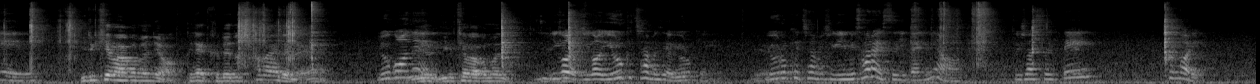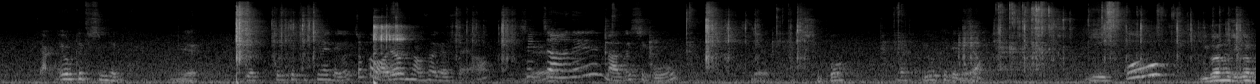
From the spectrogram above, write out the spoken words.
예. 이렇게 막으면요, 그냥 그래도 참아야 되네. 요거는 이- 이렇게 막으면 이렇게- 이거 이거 요렇게 참으세요. 요렇게. 예. 요렇게 참으시고 이미 살아 있으니까요. 두셨을 때 큰머리. 딱 요렇게 두시면 됩니다. 예. 예, 그렇게 두시면 되고 조금 어려운 정석이었어요. 실전은 막으시고 네. 치고 네, 이렇게 되고요. 있고 이거는 지금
